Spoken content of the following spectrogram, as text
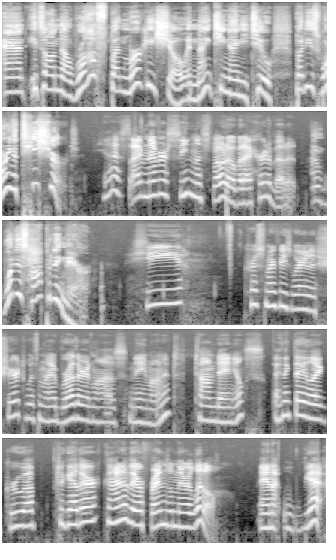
and it's on the Ralph Benmergui show in 1992, but he's wearing a T-shirt. Yes, I've never seen this photo, but I heard about it. And what is happening there? He, Chris Murphy's wearing a shirt with my brother-in-law's name on it, Tom Daniels. I think they like grew up together, kind of. They were friends when they were little, and I, yeah,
